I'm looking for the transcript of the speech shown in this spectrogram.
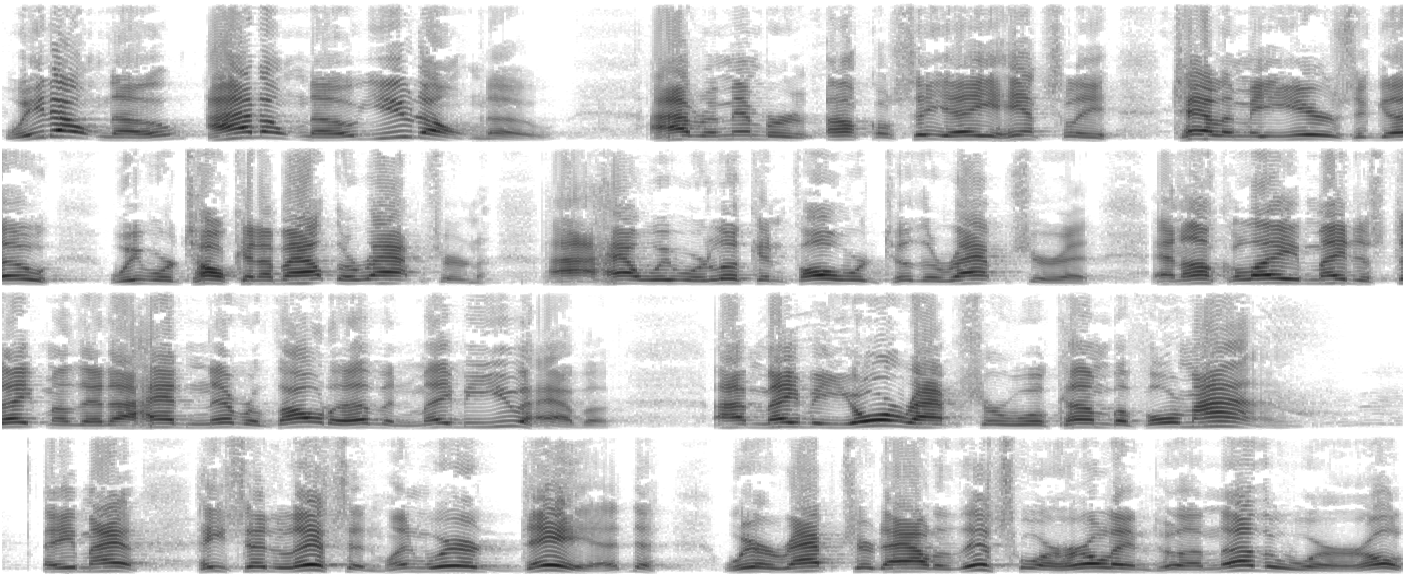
We don't know. I don't know. You don't know. I remember Uncle C.A. Hensley telling me years ago we were talking about the rapture, uh, how we were looking forward to the rapture. And, and Uncle Abe made a statement that I had never thought of, and maybe you haven't. Uh, maybe your rapture will come before mine. Amen. He said, Listen, when we're dead, we're raptured out of this world into another world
